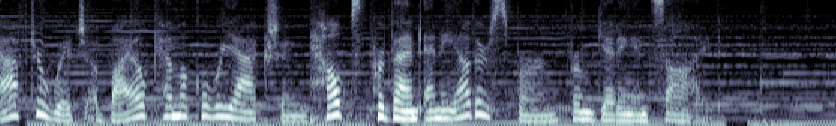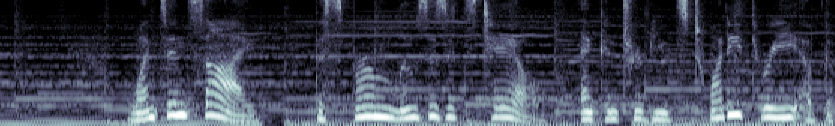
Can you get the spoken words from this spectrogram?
after which a biochemical reaction helps prevent any other sperm from getting inside. Once inside, the sperm loses its tail and contributes 23 of the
